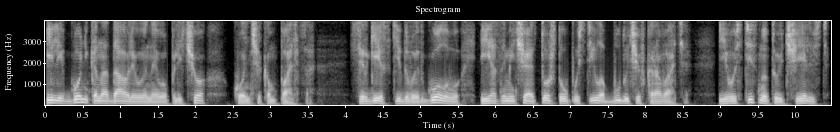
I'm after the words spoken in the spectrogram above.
и легонько надавливаю на его плечо кончиком пальца. Сергей вскидывает голову, и я замечаю то, что упустила, будучи в кровати. Его стиснутую челюсть,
